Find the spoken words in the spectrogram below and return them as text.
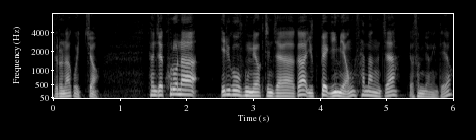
늘어나고 있죠. 현재 코로나19 국내 확진자가 602명, 사망자 6명인데요.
